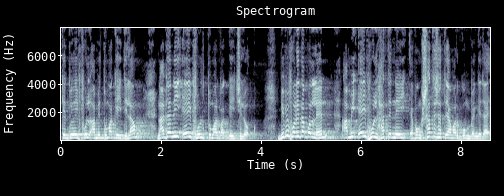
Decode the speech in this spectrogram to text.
কিন্তু এই ফুল আমি তোমাকেই দিলাম। না জানি এই ফুল তোমার ভাগ্যেই ছিল বিবি ফরিদা বললেন, আমি এই ফুল হাতে নেই এবং সাথে সাথে আমার ঘুম ভেঙে যায়।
